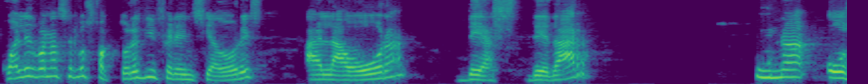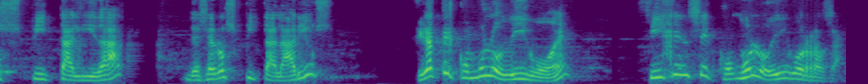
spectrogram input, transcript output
cuáles van a ser los factores diferenciadores a la hora de, de dar una hospitalidad, de ser hospitalarios. Fíjate cómo lo digo, ¿eh? Fíjense cómo lo digo, raza.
